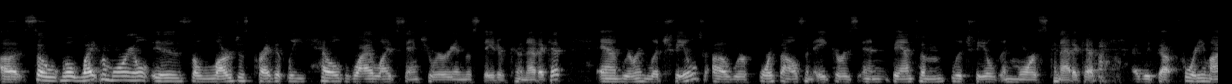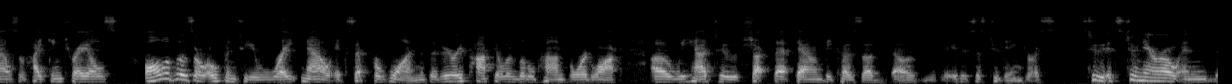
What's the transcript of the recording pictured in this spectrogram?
Uh, so, well, White Memorial is the largest privately held wildlife sanctuary in the state of Connecticut, and we're in Litchfield. Uh, we're 4,000 acres in Bantam, Litchfield, and Morris, Connecticut. And we've got 40 miles of hiking trails. All of those are open to you right now, except for one, the very popular Little Pond Boardwalk. Uh, we had to shut that down because of uh, it was just too dangerous too it's too narrow and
